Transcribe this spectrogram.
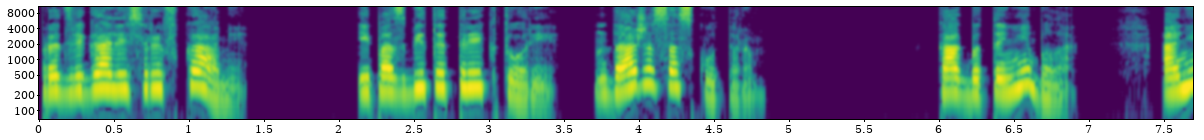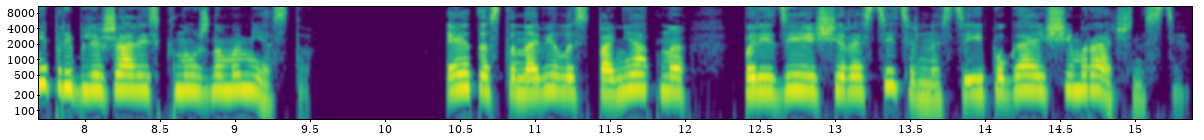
продвигались рывками и по сбитой траектории, даже со скутером. Как бы то ни было, они приближались к нужному месту. Это становилось понятно по редеющей растительности и пугающей мрачности.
